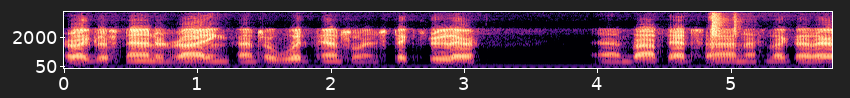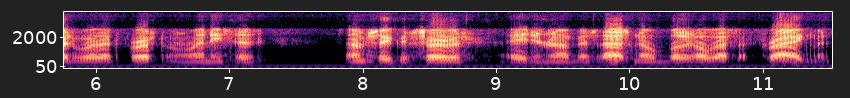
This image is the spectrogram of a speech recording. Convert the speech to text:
regular standard writing pencil, wood pencil, and stick through there uh, about that side. And I looked at there's where that first one went. He says, some Secret Service agent up there said, that's no bullet hole, that's a fragment.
